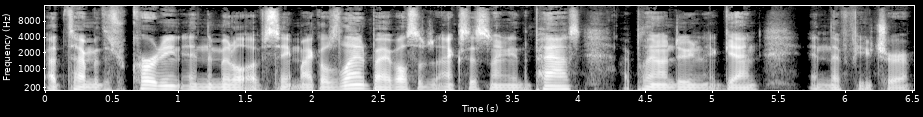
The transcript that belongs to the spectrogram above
at the time of this recording, in the middle of St. Michael's Lent, but I've also done Exodus 90 in the past. I plan on doing it again in the future.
